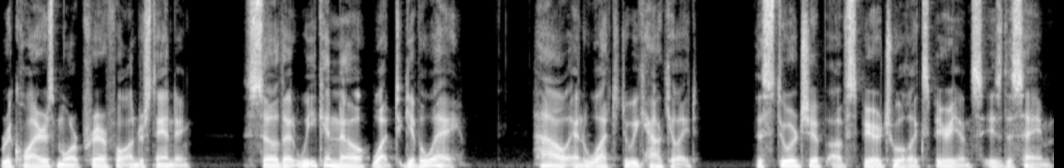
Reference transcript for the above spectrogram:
requires more prayerful understanding so that we can know what to give away. How and what do we calculate? The stewardship of spiritual experience is the same.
